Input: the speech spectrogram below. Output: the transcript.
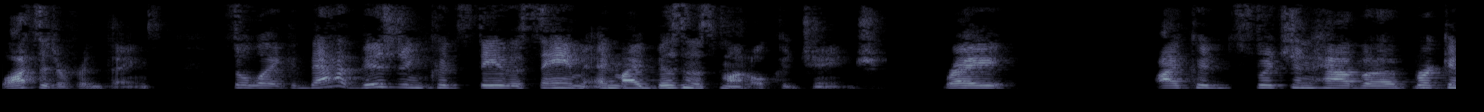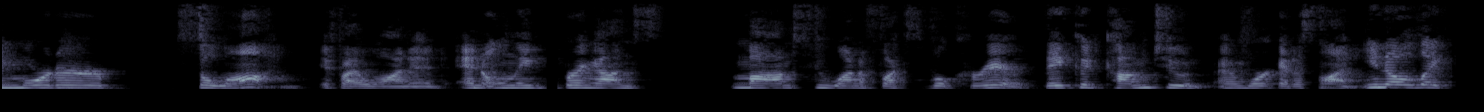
lots of different things. So, like, that vision could stay the same and my business model could change, right? I could switch and have a brick and mortar salon if I wanted and only bring on moms who want a flexible career. They could come to and work at a salon. You know, like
